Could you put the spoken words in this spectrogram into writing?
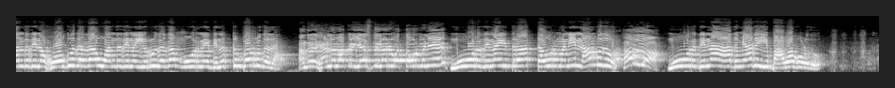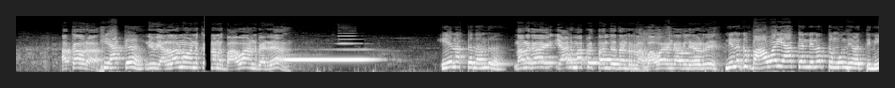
ಒಂದ್ ದಿನ ಹೋಗುದದ ಒಂದ್ ದಿನ ಇರುದದ ಮೂರನೇ ದಿನಕ್ಕೆ ಬರುದದ. ಅಂದ್ರೆ ಹೆಣ್ಣು ಮಕ್ಳಿಗೆ ಎಷ್ಟ್ ದಿನ ರೀ ತವ್ರ ಮನಿ? ಮೂರ್ ದಿನ ಇದ್ರ ತವ್ರ ಮನಿ ನಂಬುದು. ಹೌದು. ಮೂರ್ ದಿನ ಆದ್ಮ್ಯಾಗ ಈ ಬಾವಗೊಳ್ದು ಅಕ್ಕ ಅವ್ರ? ಯಾಕ ನೀವ್ ಎಲ್ಲಾನು ಅನ್ಕ ನನಗ್ ಬಾವ ಅನ್ಬೇಡ್ರಿ ಏನಕ್ಕದಂದ್ರ ನನಗ ಎರಡ್ ಮಕ್ಳು ತಂದಿದನ್ರಿ ನಾ ಬಾವ ಹೆಂಗಾಗ್ಲಿ ಹೇಳ್ರಿ. ನಿನಗ ಬಾವ ಯಾಕಂದಿನತ್ ಮುಂದ್ ಹೇಳ್ತೀನಿ.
